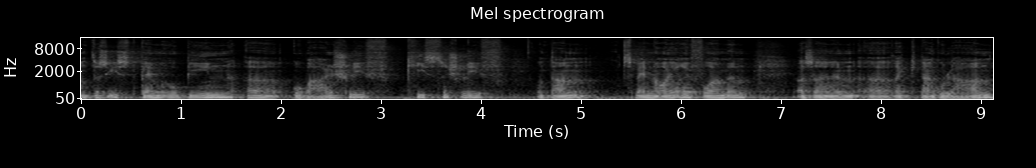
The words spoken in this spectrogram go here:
Und das ist beim Rubin äh, Ovalschliff, Kissenschliff und dann zwei neuere Formen, also einen äh, rektangularen,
